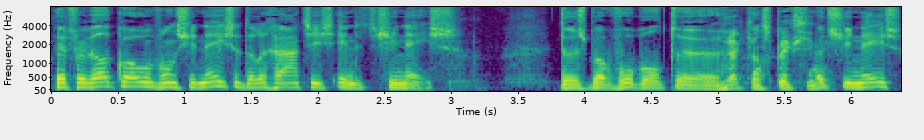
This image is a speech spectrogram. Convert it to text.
het verwelkomen van Chinese delegaties in het Chinees. Dus bijvoorbeeld eh, het Chinees,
